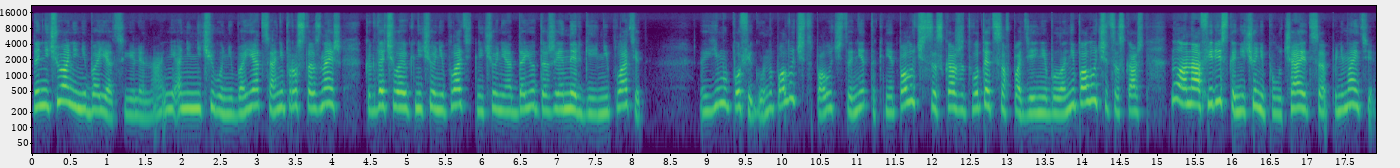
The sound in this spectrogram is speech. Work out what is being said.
Да ничего они не боятся, Елена. Они, они ничего не боятся. Они просто, знаешь, когда человек ничего не платит, ничего не отдает, даже энергии не платит, ему пофигу. Ну, получится, получится, нет, так нет. Получится, скажет, вот это совпадение было. Не получится, скажет, ну, она аферистка, ничего не получается, понимаете?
